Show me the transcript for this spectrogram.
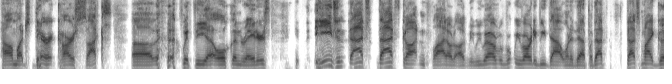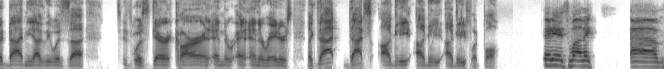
how much Derek Carr sucks uh, with the uh, Oakland Raiders. He's that's that's gotten flat out ugly. We we've already beat that one to death, but that that's my good, bad, and the ugly was uh, it was Derek Carr and, the and the Raiders. Like that, that's ugly, ugly, ugly football. It is. Well, like um,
